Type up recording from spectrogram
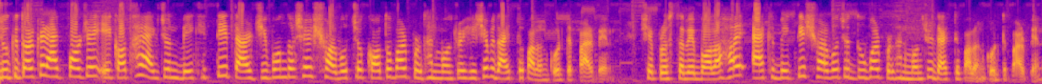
যুক্তিতর্কের এক পর্যায়ে এ কথা একজন ব্যক্তি তার জীবন দশায় সর্বোচ্চ কতবার প্রধানমন্ত্রী হিসেবে দায়িত্ব পালন করতে পারবেন? সে প্রস্তাবে বলা হয়, এক ব্যক্তি সর্বোচ্চ দুবার প্রধানমন্ত্রীর দায়িত্ব পালন করতে পারবেন।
